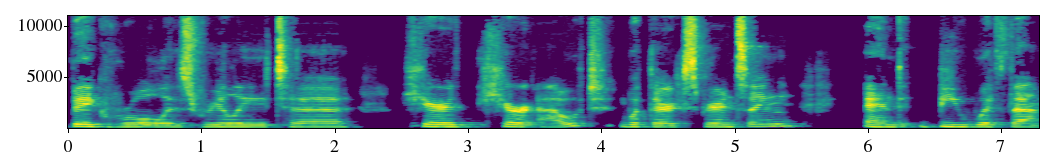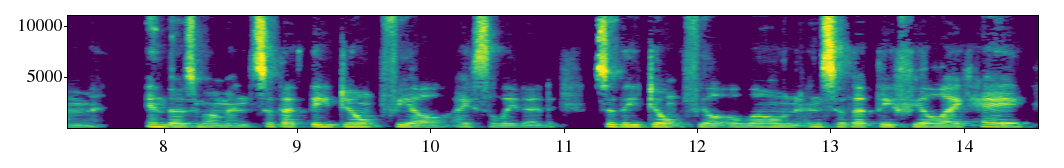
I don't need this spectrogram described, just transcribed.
big role is really to hear hear out what they're experiencing and be with them in those moments so that they don't feel isolated so they don't feel alone and so that they feel like hey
